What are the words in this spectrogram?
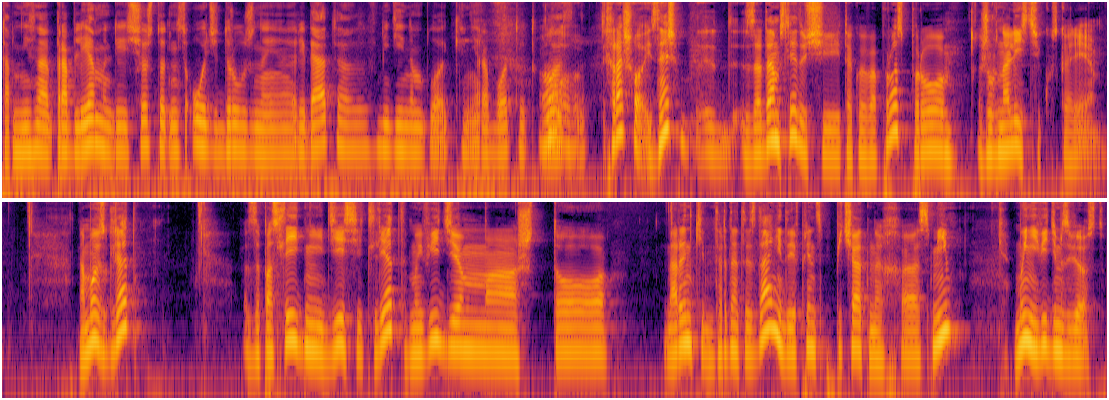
там, не знаю, проблем или еще что-то. У нас очень дружные ребята в медийном блоке, они работают классно. О, хорошо. И знаешь, э, задам следующий такой вопрос про журналистику скорее. На мой взгляд, за последние 10 лет мы видим, а, что на рынке интернет-изданий, да и, в принципе, печатных СМИ, мы не видим звезд.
